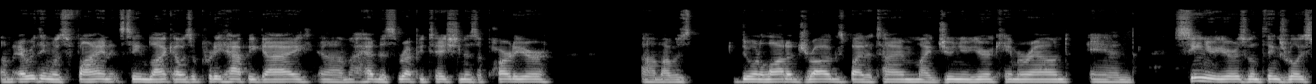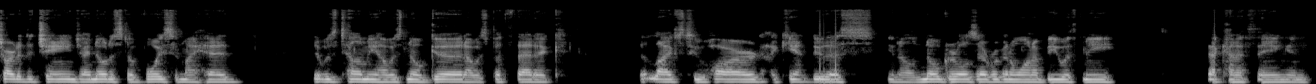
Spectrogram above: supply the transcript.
um, everything was fine. It seemed like I was a pretty happy guy. Um, I had this reputation as a partier. Um, I was doing a lot of drugs by the time my junior year came around. And senior year is when things really started to change. I noticed a voice in my head that was telling me I was no good, I was pathetic that life's too hard. I can't do this. You know, no girl's ever going to want to be with me, that kind of thing. And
